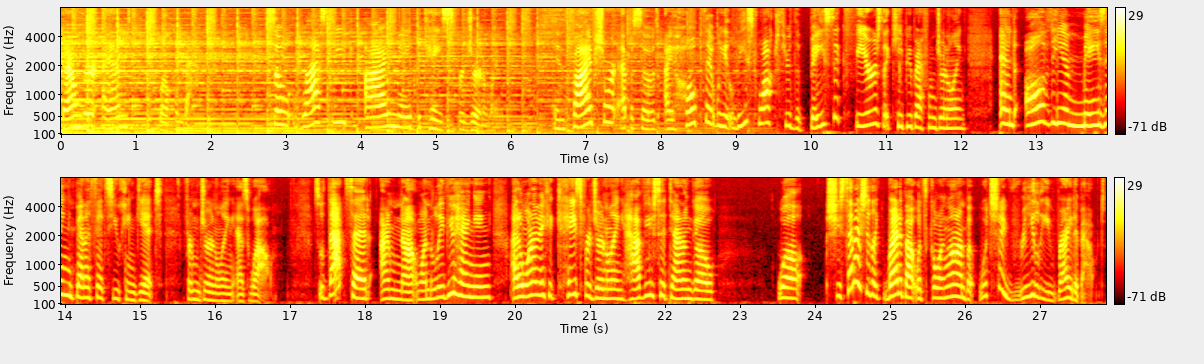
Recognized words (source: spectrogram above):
Abounder, and welcome back. So, last week I made the case for journaling. In five short episodes, I hope that we at least walked through the basic fears that keep you back from journaling and all of the amazing benefits you can get from journaling as well. So, that said, I'm not one to leave you hanging. I don't want to make a case for journaling, have you sit down and go, well, she said I should like write about what's going on, but what should I really write about?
